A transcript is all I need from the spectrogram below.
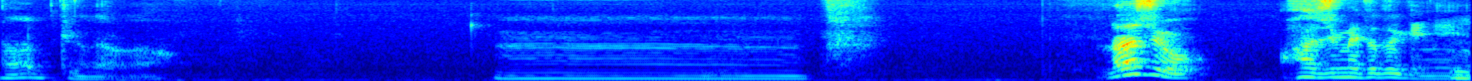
なんて言うんだろうな。うーん。ラジオ始めた時に、う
